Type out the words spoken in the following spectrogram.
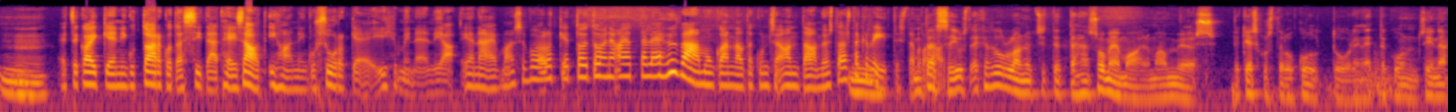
Mm. Että se kaikki ei niin kuin tarkoita sitä, että hei sä oot ihan niin kuin surkea ihminen ja, ja näin, vaan se voi ollakin, että toi toinen ajattelee hyvää mun kannalta, kun se antaa myös tällaista mm. kriittistä no tässä just ehkä tullaan nyt sitten tähän somemaailmaan myös ja keskustelukulttuuriin, että kun siinä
